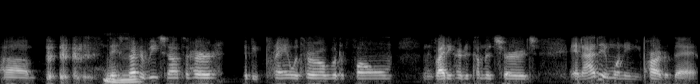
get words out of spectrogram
um, they mm-hmm. started reaching out to her. They'd be praying with her over the phone, inviting her to come to church. And I didn't want any part of that.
